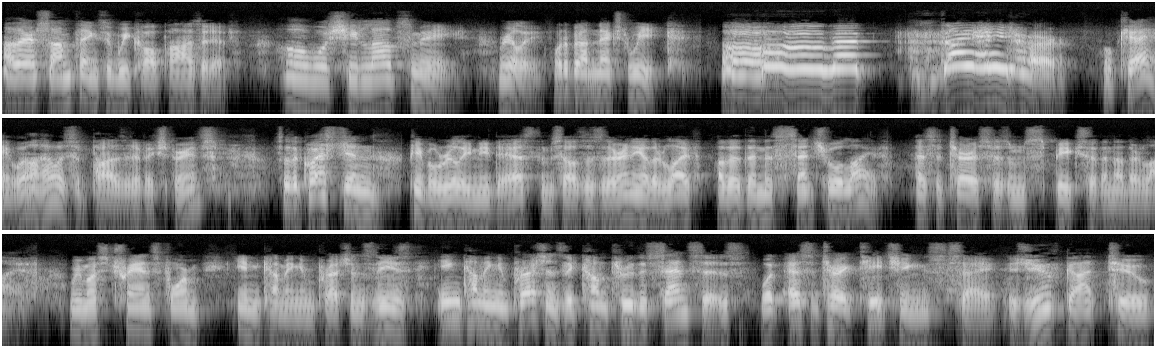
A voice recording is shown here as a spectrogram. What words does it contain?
Well, there are some things that we call positive. Oh, well, she loves me. Really? What about next week? Oh, that. I hate her. Okay, well, that was a positive experience. So the question people really need to ask themselves is there any other life other than this sensual life? Esotericism speaks of another life. We must transform incoming impressions. These incoming impressions that come through the senses, what esoteric teachings say is you've got to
